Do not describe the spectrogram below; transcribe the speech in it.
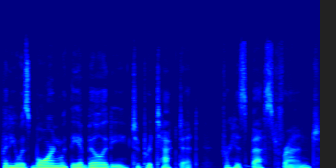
but he was born with the ability to protect it for his best friend.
